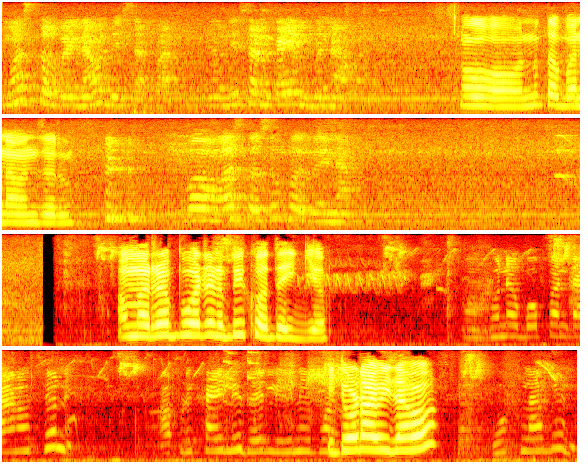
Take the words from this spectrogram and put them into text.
મસ્ત બનાવો દિશા પાક. દિશાને કાયમ બનાવવાનું. ઓહો નહોતા બનાવવાની જરૂર. બહુ મસ્ત સુપર બન્યા. અમારે રભુ અટાણે ભીખો થઈ ગયો. મને બપન ટાણો થયો ને આપણે ખાઈ લીધો એટલે એને તોડાવી જાઓ. ભૂખ લાગે ને.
